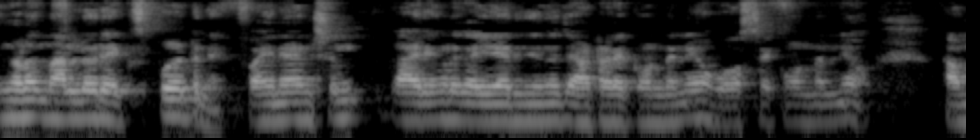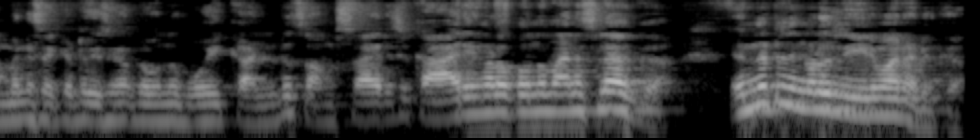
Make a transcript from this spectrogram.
നിങ്ങൾ നല്ലൊരു എക്സ്പേർട്ടിനെ ഫൈനാൻഷ്യൽ കാര്യങ്ങൾ കൈകാര്യം ചെയ്യുന്ന ചാർട്ടേഡ് അക്കൗണ്ടന്റെയോ ഹോസ്റ്റ് അക്കൗണ്ടന്റെയോ കമ്പനി സെക്രട്ടറീസിനൊക്കെ ഒന്ന് പോയി കണ്ട് സംസാരിച്ച് കാര്യങ്ങളൊക്കെ ഒന്ന് മനസ്സിലാക്കുക. എന്നിട്ട് നിങ്ങളൊരു തീരുമാനം എടുക്കുക.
